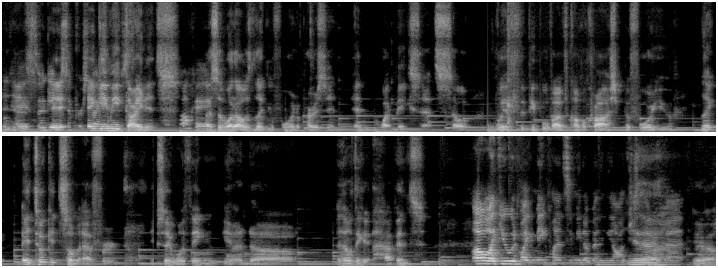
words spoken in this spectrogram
and Okay, just- so it gave you some perspective. it gave me guidance Okay. as to what i was looking for in a person and what makes sense so with the people i've come across before you like it took it some effort you say one thing and uh i don't think it happens oh, like you would like make plans to meet up and y'all just never Yeah. met. yeah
